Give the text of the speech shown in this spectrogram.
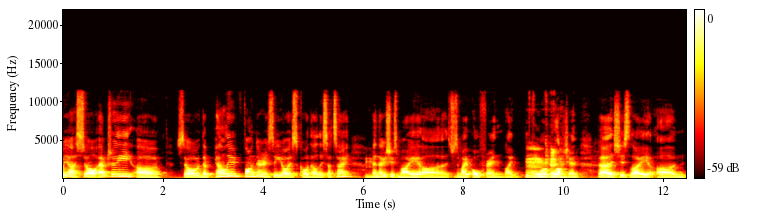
yeah, so actually, uh, so the Panoni founder and CEO is called Lisa Tsai, Mhm. and actually she's my uh, she's my old friend like before Okay. blockchain, but she's like um,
